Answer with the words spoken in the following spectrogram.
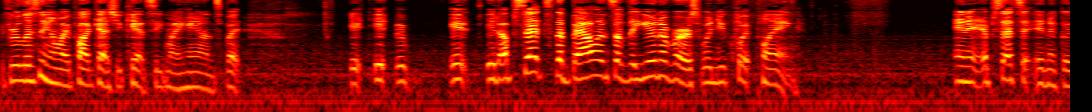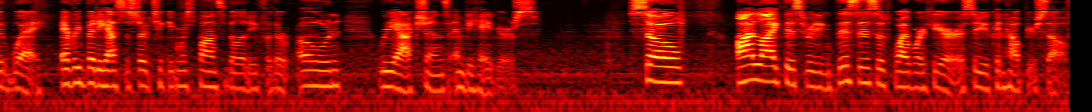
if you're listening on my podcast, you can't see my hands, but it it it it, it upsets the balance of the universe when you quit playing and it upsets it in a good way. Everybody has to start taking responsibility for their own reactions and behaviors. So I like this reading. This is why we're here, so you can help yourself.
